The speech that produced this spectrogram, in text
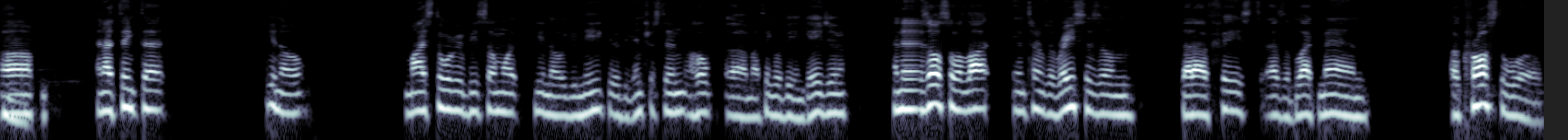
Mhm. Um, and I think that, you know, my story would be somewhat, you know, unique. It would be interesting. I hope. Um, I think it would be engaging. And there's also a lot in terms of racism that I've faced as a black man across the world,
